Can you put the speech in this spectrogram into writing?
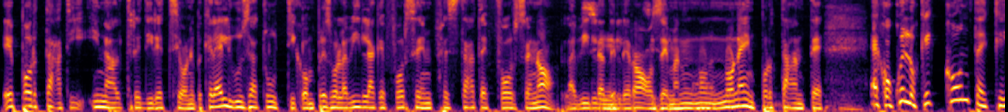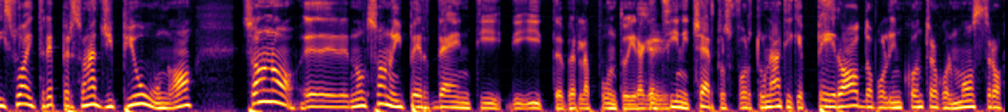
e portati in altre direzioni, perché lei li usa tutti, compreso la villa che forse è infestata e forse no, la villa sì, delle rose, sì, ma non, non è importante. Ecco, quello che conta è che i suoi tre personaggi più uno sono, eh, non sono i perdenti di Hit per l'appunto, i ragazzini sì. certo sfortunati che però dopo l'incontro col mostro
